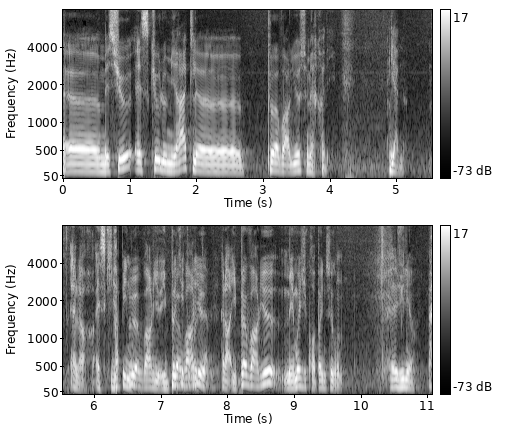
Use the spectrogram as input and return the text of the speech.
Messieurs, est-ce que le miracle peut avoir lieu ce mercredi? Yann Alors, est-ce qu'il peut avoir lieu? Il peut Petit avoir lieu. Alors, il peut avoir lieu, mais moi, j'y crois pas une seconde. Euh, Julien. Bah,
